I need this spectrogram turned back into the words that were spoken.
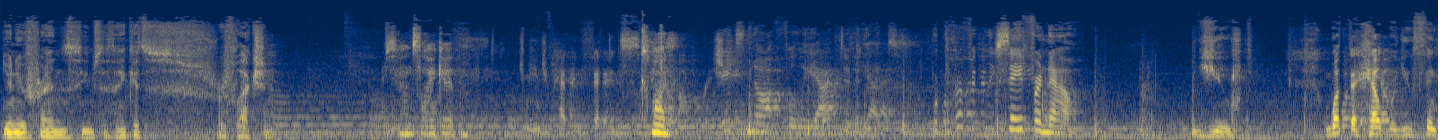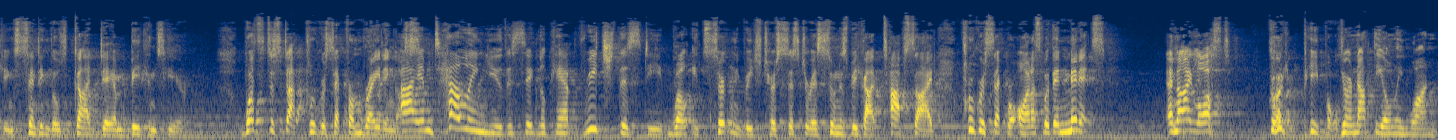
Your new friend seems to think it's reflection. Sounds like it. Which means you have infected Come on. It's not fully active yet. We're perfectly safe for now. You. What the hell were you thinking, sending those goddamn beacons here? What's to stop KrugerSec from raiding us? I am telling you, the signal can't reach this deep. Well, it certainly reached her sister as soon as we got topside. KrugerSec were on us within minutes. And I lost good people. You're not the only one.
